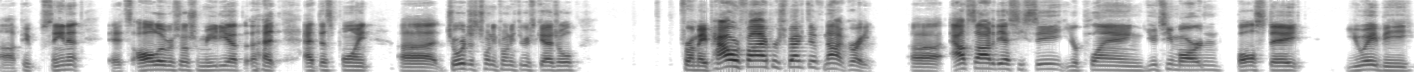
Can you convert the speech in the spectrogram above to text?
Uh, people seen it. It's all over social media at, at this point. Uh, Georgia's 2023 schedule, from a Power Five perspective, not great. Uh, outside of the SEC, you're playing UT Martin, Ball State, UAB,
